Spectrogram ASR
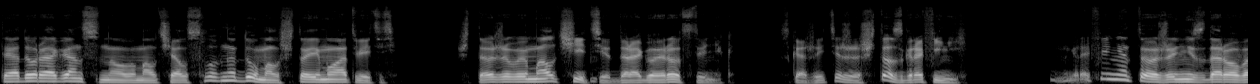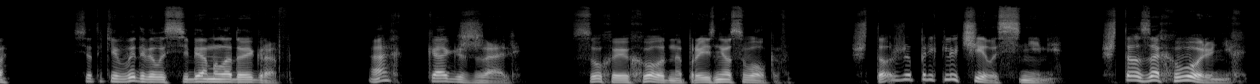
Теодор Аган снова молчал, словно думал, что ему ответить. «Что же вы молчите, дорогой родственник? Скажите же, что с графиней?» «Графиня тоже нездорова», — все-таки выдавил из себя молодой граф. «Ах, как жаль!» — сухо и холодно произнес Волков. Что же приключилось с ними? Что за хворь у них?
